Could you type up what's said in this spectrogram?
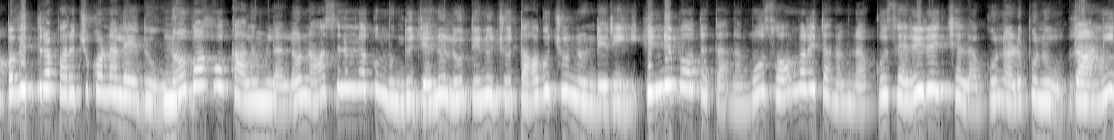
అపవిత్రపరచుకొనలేదు. నోబాహో కాలములలో నాశనమునకు ముందు జనులు తినుచు తాగుచు నుండిరి. తిండిపోతుతనము సోమరితనమునకు శరీరేచ్ఛలకు నడుపును. గాని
